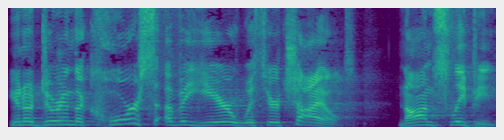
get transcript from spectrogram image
you know, during the course of a year with your child, non-sleeping.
